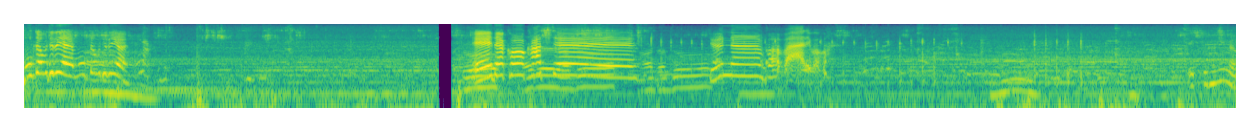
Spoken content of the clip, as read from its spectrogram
মুখটা মুছে দিয়ে মুখটা মুছে দিয়ে। এই দেখো খাচ্ছে। বাবা আরে বাবা। একটুখানি না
